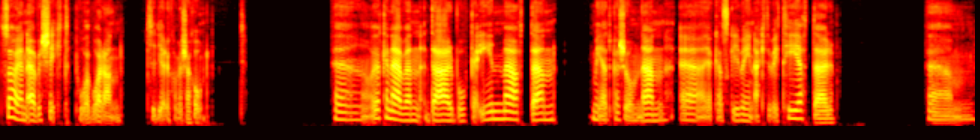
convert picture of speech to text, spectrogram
så har jag en översikt på vår tidigare konversation. Eh, och jag kan även där boka in möten med personen. Eh, jag kan skriva in aktiviteter. Ehm,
